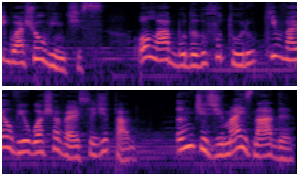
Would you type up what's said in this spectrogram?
e Guaxa Ouvintes. Olá, Buda do Futuro, que vai ouvir o Guaxa Verso editado. Antes de mais nada,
